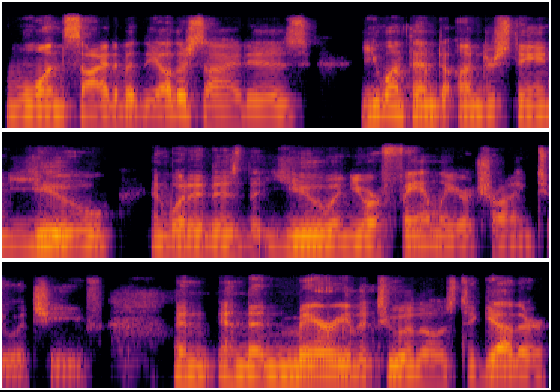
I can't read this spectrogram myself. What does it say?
one side of it. The other side is you want them to understand you and what it is that you and your family are trying to achieve and and then marry the two of those together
